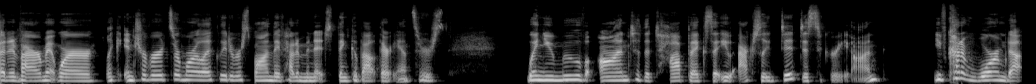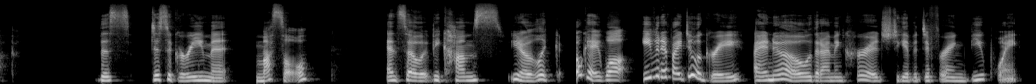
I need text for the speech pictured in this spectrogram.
an environment where like introverts are more likely to respond. They've had a minute to think about their answers when you move on to the topics that you actually did disagree on, you've kind of warmed up this disagreement muscle. And so it becomes, you know, like, okay, well, even if I do agree, I know that I'm encouraged to give a differing viewpoint.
